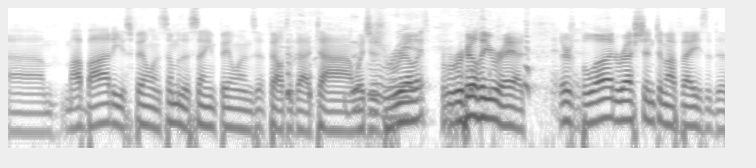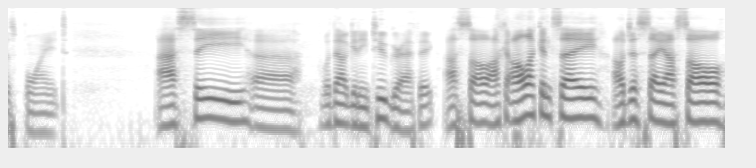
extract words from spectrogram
Um, my body is feeling some of the same feelings it felt at that time, which is really, really red. There's blood rushing to my face at this point. I see, uh, without getting too graphic, I saw. I, all I can say, I'll just say, I saw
